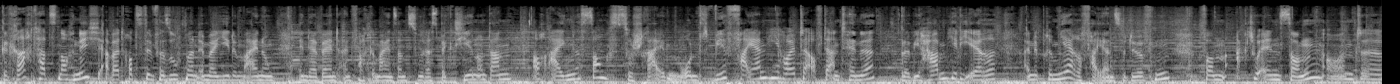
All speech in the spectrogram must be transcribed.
gekracht hat's noch nicht, aber trotzdem versucht man immer jede Meinung in der Band einfach gemeinsam zu respektieren und dann auch eigene Songs zu schreiben. Und wir feiern hier heute auf der Antenne, oder wir haben hier die Ehre, eine Premiere feiern zu dürfen vom aktuellen Song. Und äh,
